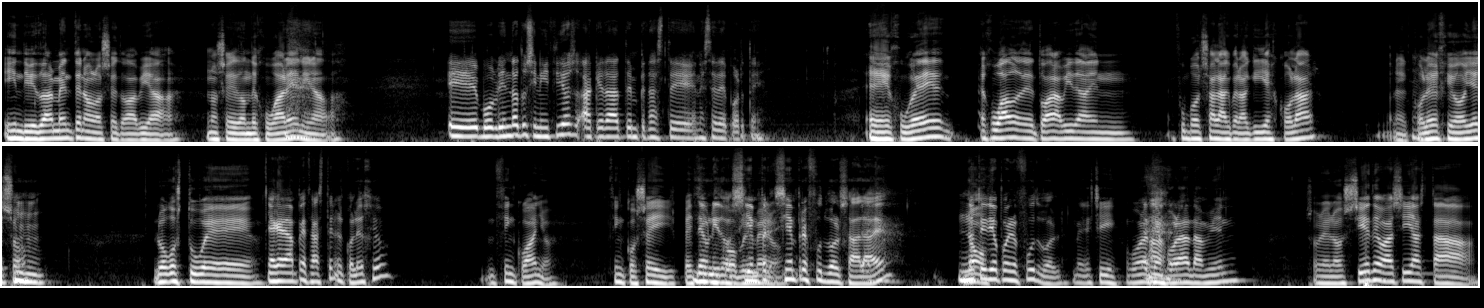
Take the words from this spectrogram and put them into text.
Individualmente no lo sé todavía, no sé dónde jugaré ni nada. Eh, volviendo a tus inicios, ¿a qué edad empezaste en este deporte? Eh, jugué, he jugado de toda la vida en, en fútbol sala, pero aquí escolar, en el colegio y eso. Luego estuve ¿Y a qué edad empezaste en el colegio? cinco años, cinco, seis, P5 De unido, siempre, siempre fútbol sala, ¿eh? ¿No, No. te dio por el fútbol? Sí, hubo una temporada también. Sobre los 7 o así hasta,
